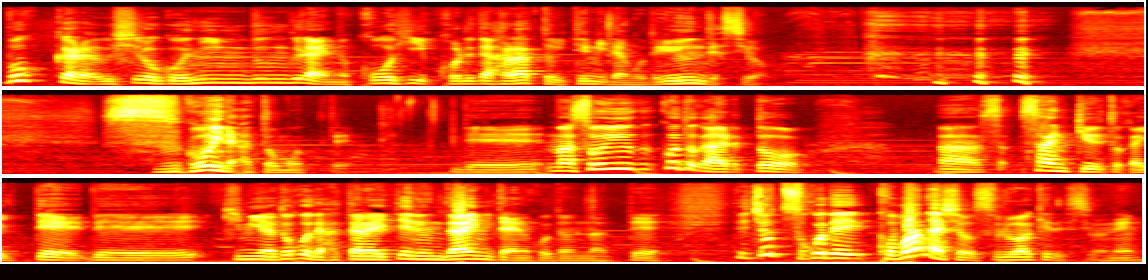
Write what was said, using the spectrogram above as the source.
僕から後ろ5人分ぐらいのコーヒーこれで払っといてみたいなこと言うんですよ。すごいなと思って。で、まあそういうことがあると、あサンキューとか言って、で、君はどこで働いてるんだいみたいなことになって、で、ちょっとそこで小話をするわけですよね。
